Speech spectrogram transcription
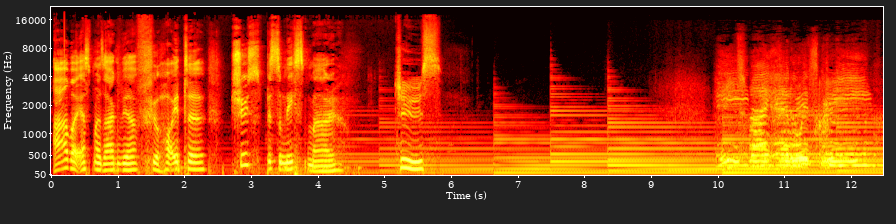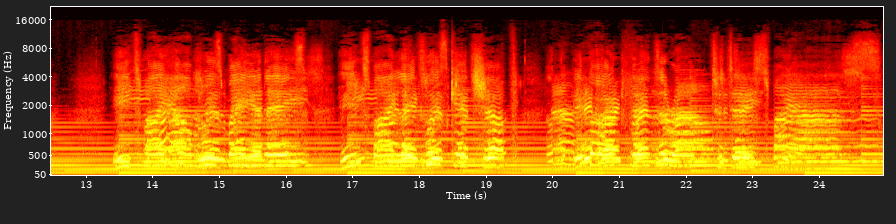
Aber erstmal sagen wir für heute Tschüss, bis zum nächsten Mal. Tschüss. Eat my head with cream. Eat my arms with mayonnaise. Eat my legs with ketchup. And invite friends around to taste my ass.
